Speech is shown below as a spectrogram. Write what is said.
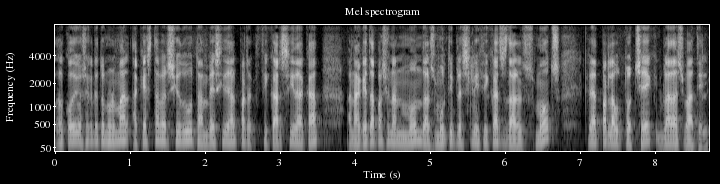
el Código Secreto normal, aquesta versió duo també és ideal per ficar-s'hi de cap en aquest apassionant món dels múltiples significats dels mots creat per l'autocheck Bladash Battle.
